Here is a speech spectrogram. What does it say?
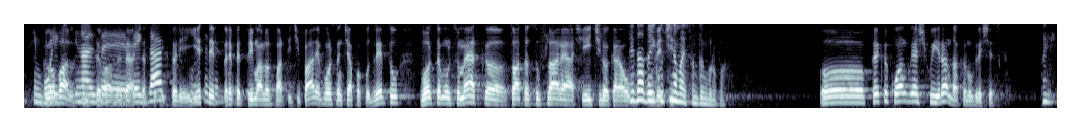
simbolic global și din cum alte... se va vedea această exact, victorie. cum se Este, vede. repet, prima lor participare, vor să înceapă cu dreptul, vor să mulțumească toată suflarea și ei celor care au Păi da, dar ei cu investit. cine mai sunt în grupă? Uh, cred că cu Anglia și cu Iran, dacă nu greșesc. Păi,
